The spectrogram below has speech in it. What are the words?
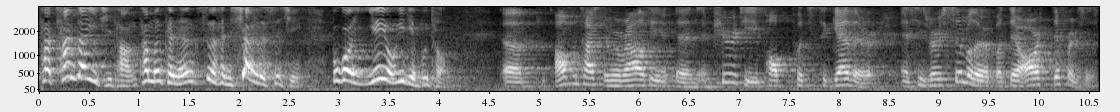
他掺在一起谈，他们可能是很像的事情，不过也有一点不同。 Uh, oftentimes, immorality and impurity Paul puts together and seems very similar, but there are differences.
